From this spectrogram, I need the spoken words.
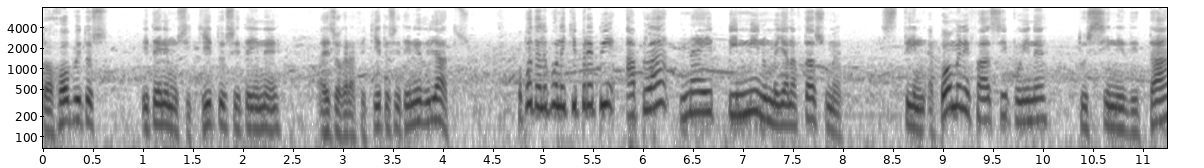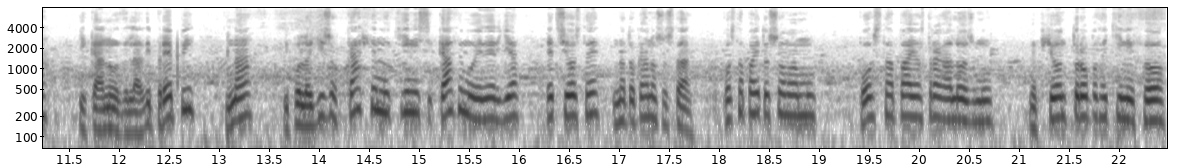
το χόμπι τους, είτε είναι η μουσική τους, είτε είναι η ζωγραφική τους, είτε είναι η δουλειά τους. Οπότε λοιπόν εκεί πρέπει απλά να επιμείνουμε για να φτάσουμε στην επόμενη φάση που είναι του συνειδητά ικανού. Δηλαδή πρέπει να υπολογίζω κάθε μου κίνηση, κάθε μου ενέργεια έτσι ώστε να το κάνω σωστά. Πώς θα πάει το σώμα μου, πώς θα πάει ο στραγαλός μου, με ποιον τρόπο θα κινηθώ,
